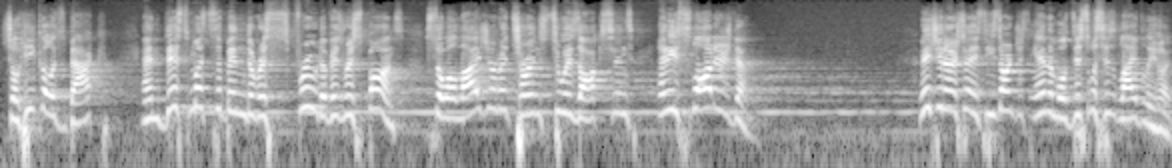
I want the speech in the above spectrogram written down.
So he goes back, and this must have been the res- fruit of his response. So Elijah returns to his oxen and he slaughters them. Need you to understand this. These aren't just animals, this was his livelihood.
